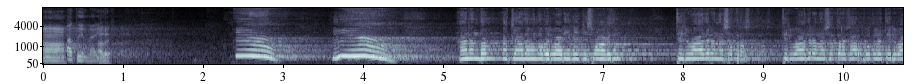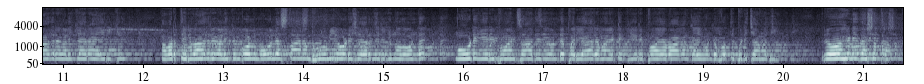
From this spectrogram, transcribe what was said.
ആ, അത് തന്നെ. അതെ. ആനന്ദം അജ്ഞാതം എന്ന പരിപാടിയിലേക്ക് സ്വാഗതം. തിരുവാതിര നക്ഷത്രം. തിരുവാതിര നക്ഷത്രക്കാർ പൊതുവെ തിരുവാതിര കളിക്കാരായിരിക്കും. അവർ തിരുവാതിര കളിക്കുമ്പോൾ മൂലസ്ഥാനം ഭൂമിയോട് ചേർന്നിരിക്കുന്നതുകൊണ്ട് മൂട് കീറിപ്പോവാൻ സാധ്യതയുണ്ട്. പരിഹാരമായിട്ട് കീറിപ്പോയ ഭാഗം കൈകൊണ്ട് പൊത്തിപ്പിടിച്ചാൽ മതി. രോഹിണി നക്ഷത്രം.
